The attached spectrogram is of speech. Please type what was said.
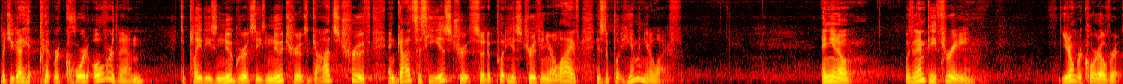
but you got to hit record over them to play these new grooves, these new truths, God's truth. And God says He is truth. So to put His truth in your life is to put Him in your life. And you know, with an MP3, you don't record over it.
